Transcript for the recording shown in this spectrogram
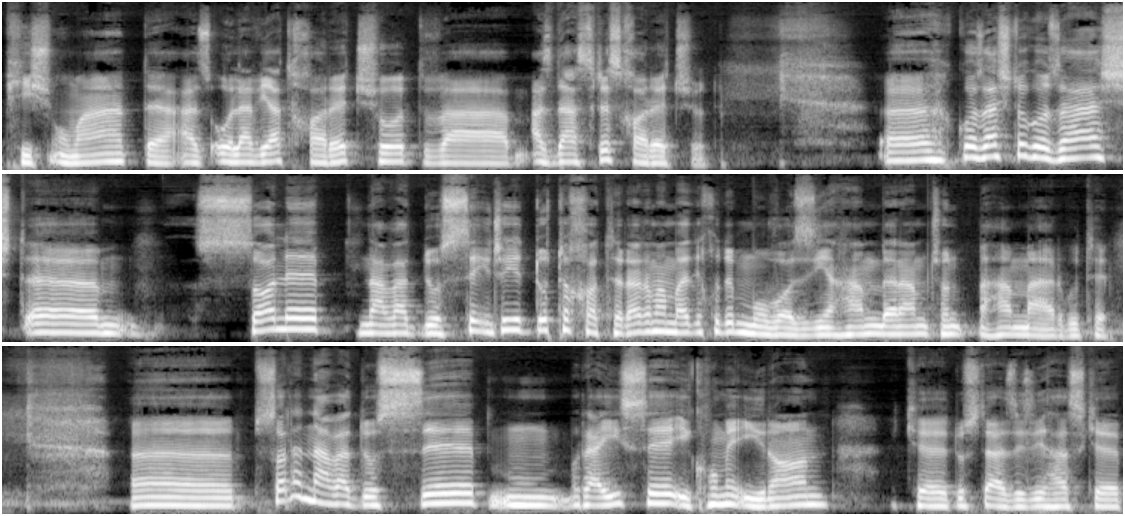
پیش اومد از اولویت خارج شد و از دسترس خارج شد. گذشت و گذشت سال 93 اینجا یه دو تا خاطره رو من باید خود موازی هم برم چون به هم مربوطه. سال 93 م، رئیس ایکوم ایران که دوست عزیزی هست که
